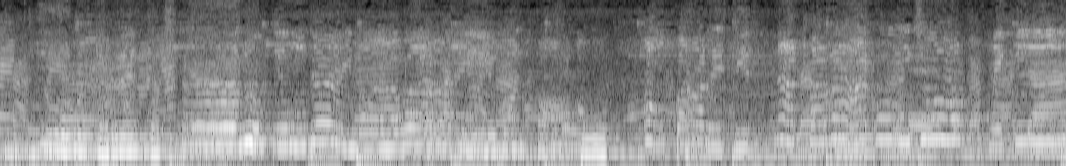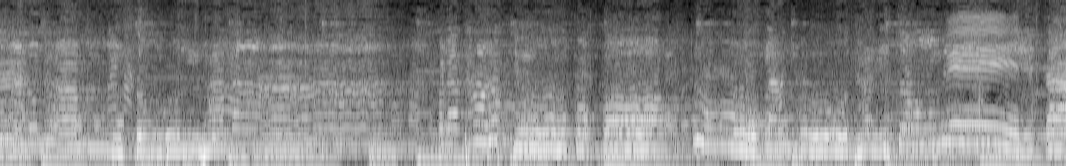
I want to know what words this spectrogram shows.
ค่ะลูกแรกกับเธอลูกจึงได้มาว่าที่วันขอผูกห้องปาริจิตนาคาราชคุ้มชูให้เกื้อหนุนธรรมทรงบุญพลาประทับอยู่ ท่านจงเมตตา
